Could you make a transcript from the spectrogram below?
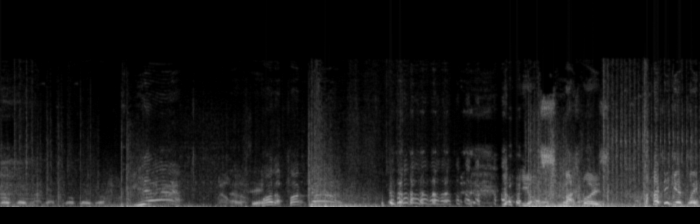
well played, Matt. Well played, bro. Yeah! That was sick. Motherfucker! You, you got smashed, boys. How do you get played?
